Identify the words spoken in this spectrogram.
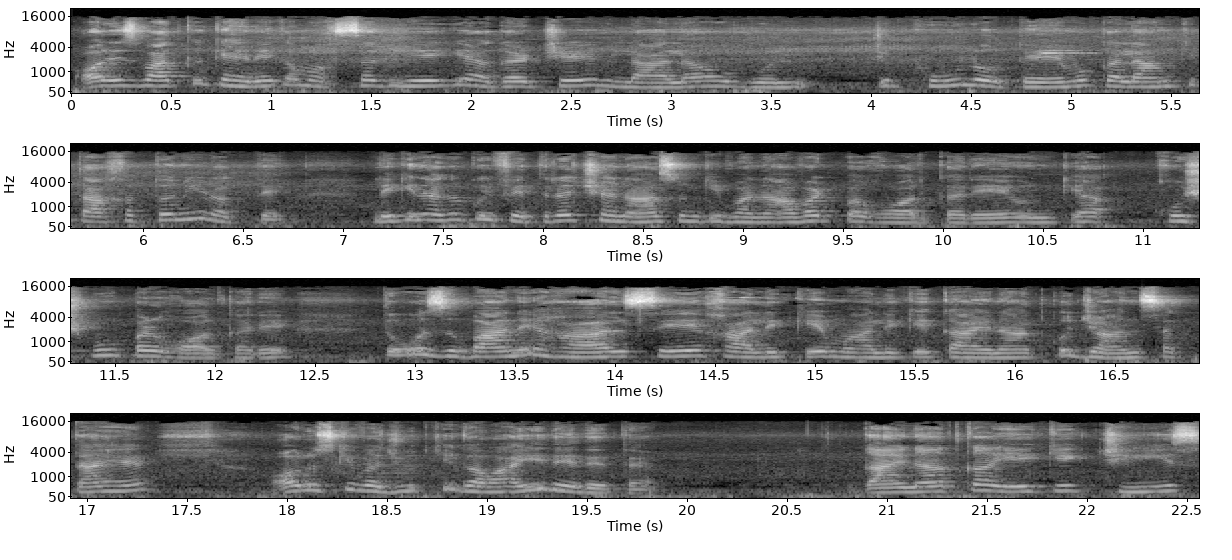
और इस बात का कहने का मकसद ये है कि अगरचे लाला और गुल जो फूल होते हैं, वो कलाम की ताकत तो नहीं रखते, लेकिन अगर कोई फितरत शनास उनकी बनावट पर गौर करे, उनके खुशबू पर गौर करे तो वो ज़ुबान हाल से खालिक मालिक कायनात को जान सकता है और उसकी वजूद की गवाही दे देता है। कायनात का एक एक चीज़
